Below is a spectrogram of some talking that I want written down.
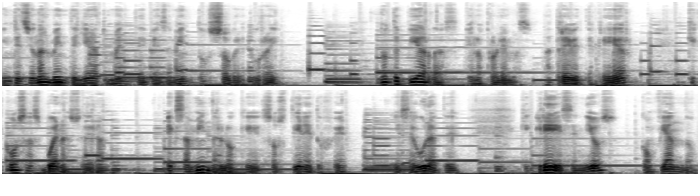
Intencionalmente llena tu mente de pensamientos sobre tu Rey. No te pierdas en los problemas. Atrévete a creer que cosas buenas sucederán. Examina lo que sostiene tu fe y asegúrate que crees en Dios confiando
